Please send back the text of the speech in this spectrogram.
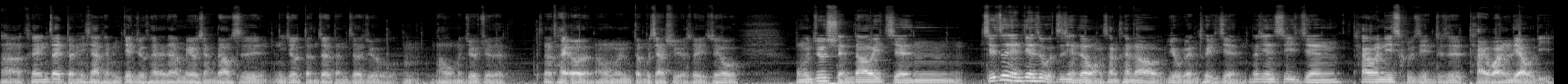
啊可能再等一下，可能店就开了，但没有想到是你就等着等着就嗯，然后我们就觉得真的太饿了，然后我们等不下去了，所以最后我们就选到一间，其实这间店是我之前在网上看到有人推荐，那间是一间 Taiwanese cuisine，就是台湾料理。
